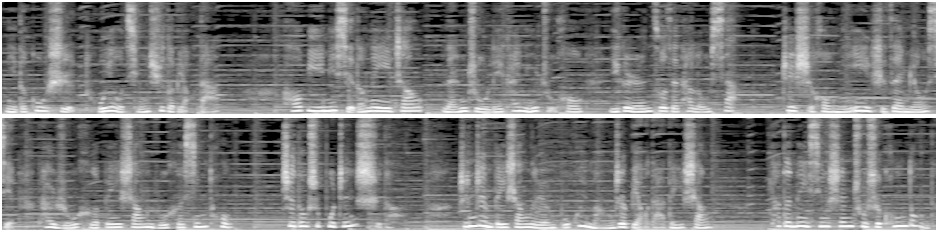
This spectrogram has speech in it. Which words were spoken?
你的故事徒有情绪的表达，好比你写到那一章，男主离开女主后，一个人坐在他楼下，这时候你一直在描写他如何悲伤，如何心痛，这都是不真实的。真正悲伤的人不会忙着表达悲伤，他的内心深处是空洞的，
